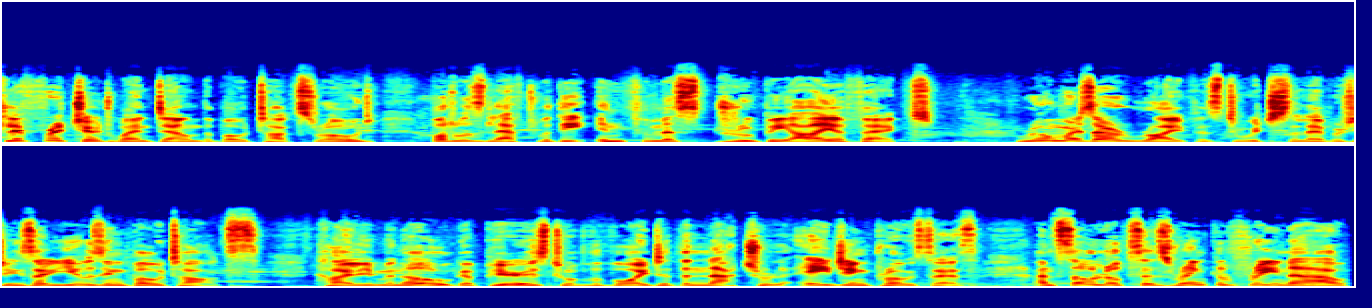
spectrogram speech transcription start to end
Cliff Richard went down the Botox road, but was left with the infamous droopy eye effect. Rumours are rife as to which celebrities are using Botox. Kylie Minogue appears to have avoided the natural aging process and so looks as wrinkle free now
